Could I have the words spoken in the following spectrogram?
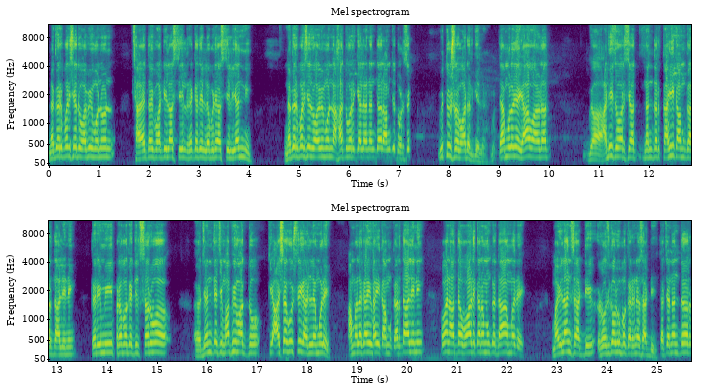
नगरपरिषद व्हावी म्हणून छायाताई पाटील असतील रेखाताई लबडे असतील यांनी नगरपरिषद व्हावी म्हणून हात वर केल्यानंतर आमचे थोडंसं वितुष्ट वाढत गेलं. त्यामुळे ह्या वार्डात अडीच वर्षात नंतर काही काम करता आले नाही. तरी मी प्रभागातील सर्व जनतेची माफी मागतो की अशा गोष्टी घडल्यामुळे आम्हाला काही काही काम करता आले नाही. पण आता वार्ड क्रमांक दहामध्ये महिलांसाठी रोजगार उभं करण्यासाठी त्याच्यानंतर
